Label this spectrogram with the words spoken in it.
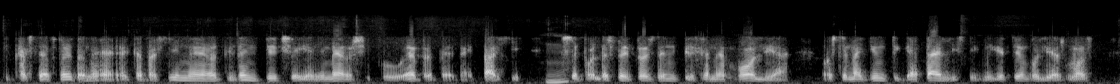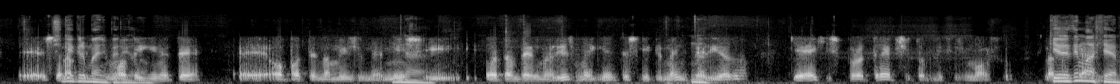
Κοιτάξτε, αυτό ήταν ε, καταρχήν ε, ότι δεν υπήρξε η ενημέρωση που έπρεπε να υπάρχει. Σε πολλές περιπτώσεις δεν υπήρχαν εμβόλια ώστε να γίνουν την κατάλληλη στιγμή γιατί ο εμβολιασμός ε, σε ένα δεν γίνεται ε, όποτε νομίζουμε εμείς ναι. ή όταν δεν γνωρίζουμε γίνεται συγκεκριμένη ναι. περίοδο και έχεις προτρέψει τον πληθυσμό σου. Κύριε Δήμαρχε,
